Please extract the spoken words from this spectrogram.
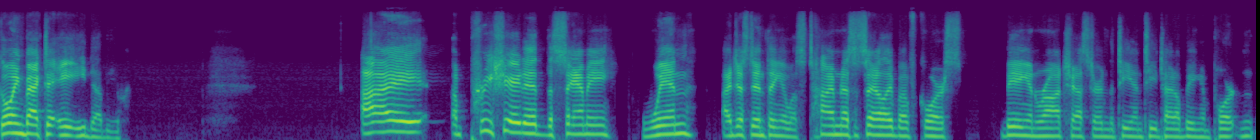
Going back to AEW, I appreciated the Sammy win. I just didn't think it was time necessarily, but of course, being in Rochester and the TNT title being important.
